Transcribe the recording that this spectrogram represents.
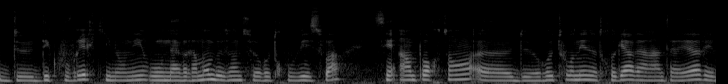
de découvrir qui l'on est, où on a vraiment besoin de se retrouver soi, c'est important euh, de retourner notre regard vers l'intérieur et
